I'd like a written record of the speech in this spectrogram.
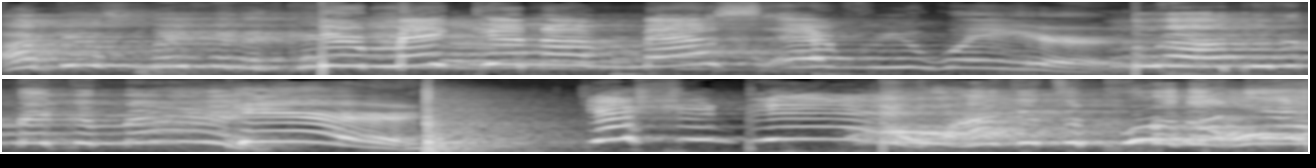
I guess making a cake. You're making a mess everywhere. Layla, I didn't make a mess. Here. Yes, you did. Oh, I get to pour the oil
